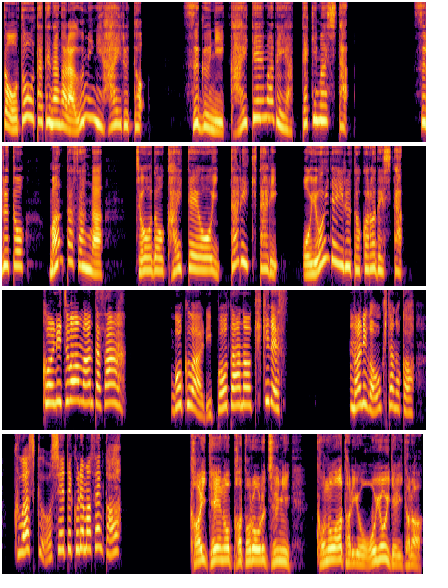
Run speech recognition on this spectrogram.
と音を立てながら海に入るとすぐに海底までやってきました。するとマンタさんがちょうど海底を行ったり来たり泳いでいるところでした。こんにちはマンタさん。僕はリポーターのキキです。何が起きたのか詳しく教えてくれませんか？海底のパトロール中にこの辺りを泳いでいたら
